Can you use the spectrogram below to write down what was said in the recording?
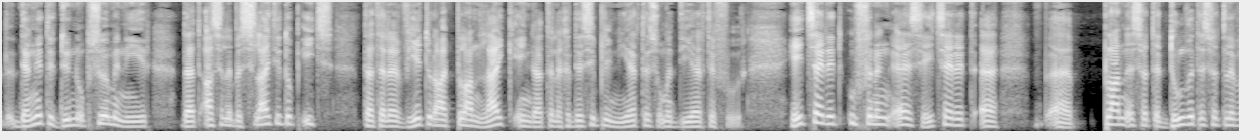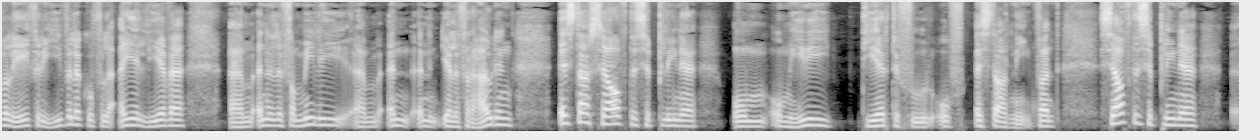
dinge te doen op so 'n manier dat as hulle besluit het op iets dat hulle weet hoe daai plan lyk en dat hulle gedissiplineerd is om dit deur te voer. Het sy dit oefening is, het sy dit 'n uh, 'n uh, plan is wat 'n doelwit is wat hulle wil hê vir die huwelik of hulle eie lewe, um, in hulle familie, um, in in julle verhouding, is daar selfdissipline om om hierdie deur te voer of is daar nie? Want selfdissipline uh,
